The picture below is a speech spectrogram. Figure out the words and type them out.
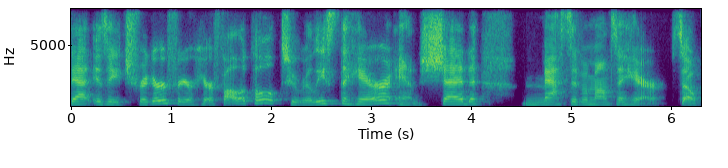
that is a trigger for your hair follicle to release the hair and shed massive amounts of hair. So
